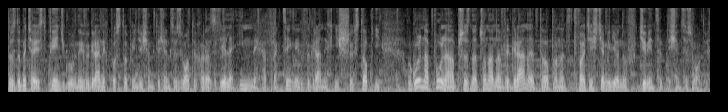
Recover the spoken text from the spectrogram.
Do zdobycia jest 5 głównych wygranych po 150 tysięcy złotych oraz wiele innych atrakcyjnych wygranych niższych stopni. Ogólna pula przeznaczona na wygrane to ponad 20 milionów 900 tysięcy złotych.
